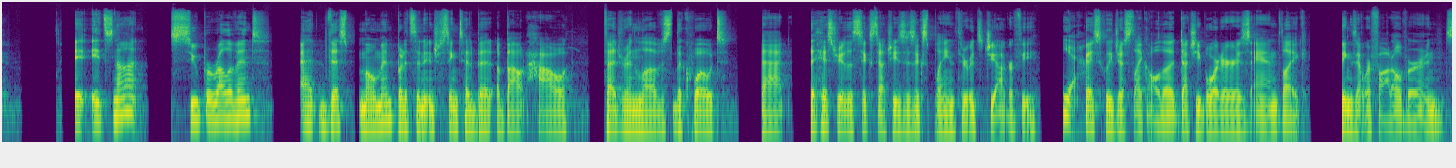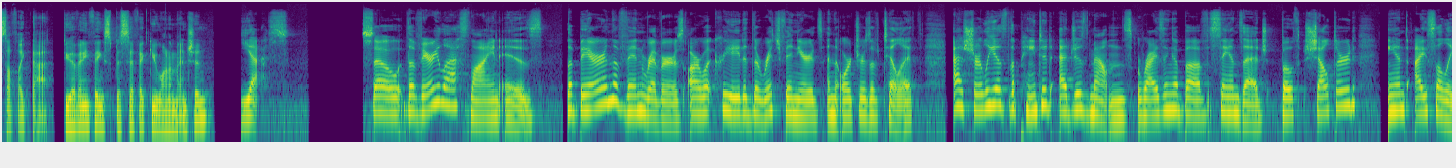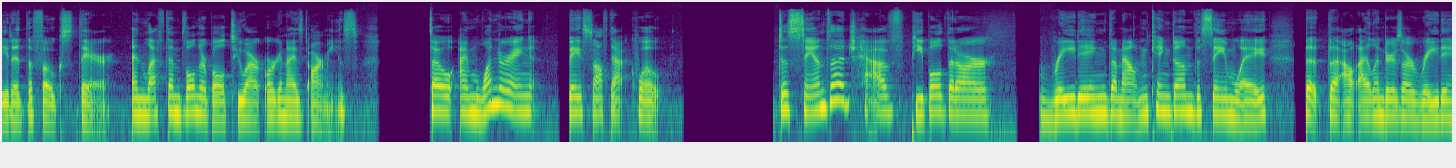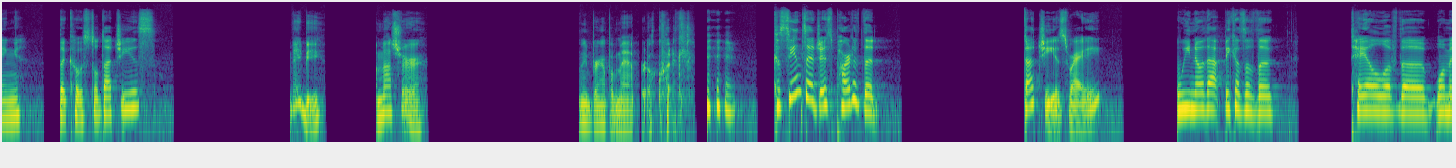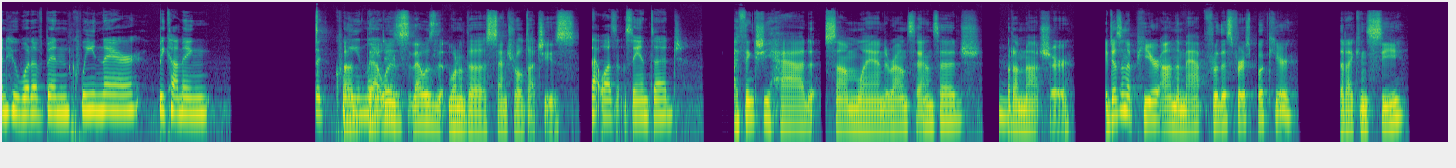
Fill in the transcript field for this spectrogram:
it, it's not super relevant at this moment, but it's an interesting tidbit about how Fedwren loves the quote that the history of the Six Duchies is explained through its geography. Yeah. Basically, just like all the duchy borders and like things that were fought over and stuff like that. Do you have anything specific you want to mention? Yes. So the very last line is The Bear and the Vin rivers are what created the rich vineyards and the orchards of Tillith, as surely as the painted edges mountains rising above Sand's Edge both sheltered and isolated the folks there and left them vulnerable to our organized armies. So I'm wondering, based off that quote, does Sand's Edge have people that are raiding the Mountain Kingdom the same way that the Out Islanders are raiding the coastal duchies? Maybe. I'm not sure. Let me bring up a map real quick. Because Sand's Edge is part of the duchies, right? We know that because of the tale of the woman who would have been queen there becoming the Uh, queen that later. was that was the, one of the central duchies. that wasn't Sand's Edge. I think she had some land around Sand's Edge, Hmm. but I'm not sure. It doesn't appear on the map for this first book here that I can see,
